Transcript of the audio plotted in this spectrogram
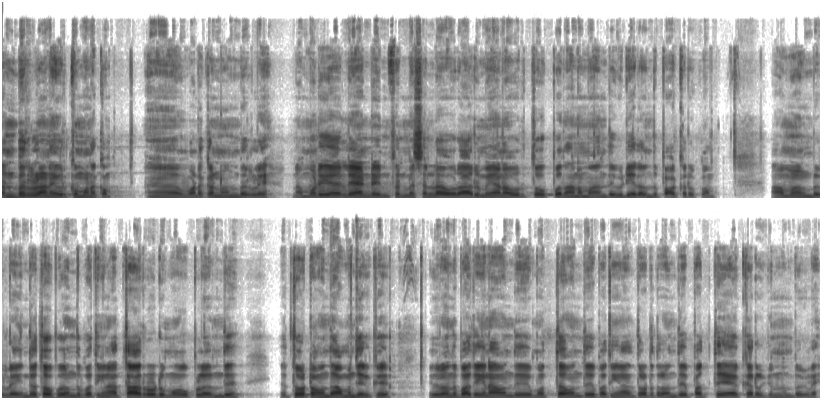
நண்பர்கள் அனைவருக்கும் வணக்கம். வணக்கம் நண்பர்களே. நம்முடைய லேண்ட் இன்ஃபர்மேஷனில் ஒரு அருமையான ஒரு தோப்பை தான் நம்ம அந்த வீடியோவில் வந்து பார்க்குறோம். ஆமாம் நண்பர்களே இந்த தோப்பு வந்து பார்த்திங்கன்னா தார் ரோடு முகப்புலேருந்து இந்த தோட்டம் வந்து அமைஞ்சிருக்கு. இதில் வந்து பார்த்திங்கன்னா வந்து மொத்தம் வந்து பார்த்திங்கன்னா இந்த தோட்டத்தில் வந்து பத்து ஏக்கர் இருக்குது நண்பர்களே.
